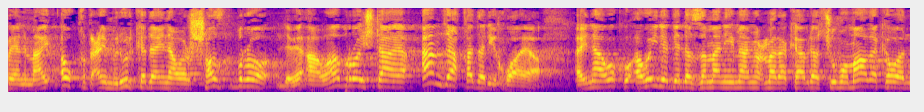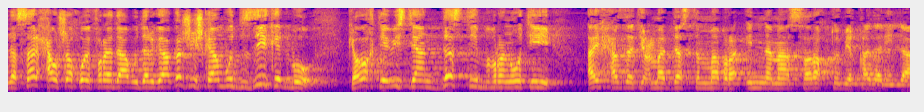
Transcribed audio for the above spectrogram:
ڕێنمایی ئەو قدعی مرور کە دایناوە شەست بڕۆ لەوێ ئاوا بڕۆیشتایە ئەمجا قەدەری خوایە ئەینا وەکو ئەوەی لەدێ لە زمانی ئیمامی عومەرە کابرا چوو بۆ ماڵێکەوە لەسەر حەوشە خۆی فرەدا بوو دەرگاکەشیش کام بوو دزیکرد بوو کە وەختێ ویستیان دەستی ببڕن وتی ئەی حەزەتی عومەر دەستم مەبڕە ئینەما سەرەقت بقەدەری لا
